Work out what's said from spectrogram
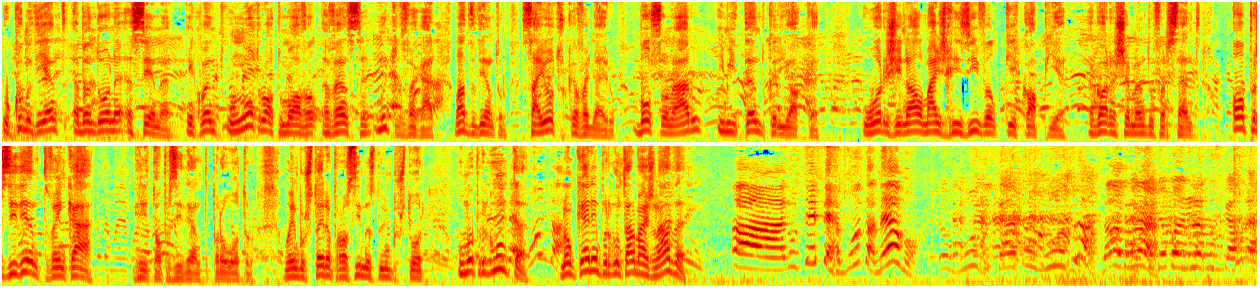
o comediante abandona a cena, enquanto um outro automóvel avança muito devagar. Lá de dentro sai outro cavalheiro, Bolsonaro imitando Carioca. O original mais risível que a cópia, agora chamando o farsante. Ó oh, Presidente, vem cá! Grita o Presidente para o outro. O embusteiro aproxima-se do impostor. Uma pergunta! Não querem perguntar mais nada? Ah, não tem pergunta mesmo? Tão mudo, os caras tão mudo. Sabe, né? Deu banana pros caras.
